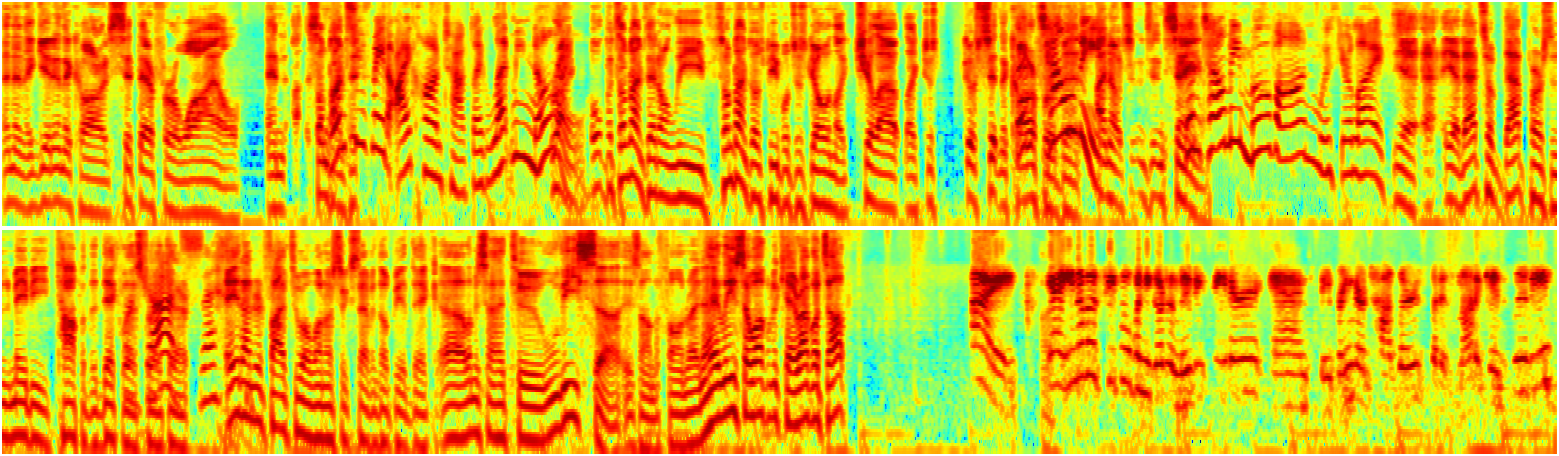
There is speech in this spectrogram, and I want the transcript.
and then they get in the car and sit there for a while. And uh, sometimes Once they- you've made eye contact, like let me know. right. Oh, but sometimes they don't leave. Sometimes those people just go and like chill out, like just go sit in the car Then for a tell bit. me. I know it's, it's insane. Then tell me, move on with your life. Yeah, uh, yeah, that's a that person may be top of the dick For list right there. God's sake. 800-520-1067. Don't be a dick. Uh, let me say hi to Lisa is on the phone right now. Hey Lisa, welcome to KROQ. What's up? Hi. Yeah, you know those people when you go to the movie theater and they bring their toddlers, but it's not a kids movie?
